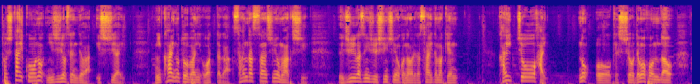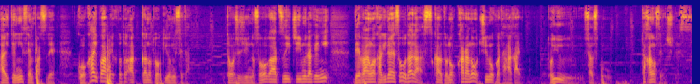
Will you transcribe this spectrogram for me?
都市対抗の二次予選では1試合2回の登板に終わったが3奪三振をマークし10月27日に行われた埼玉県会長杯の決勝でも本田を相手に先発で5回パーフェクトと圧巻の投球を見せた。投手陣の層が厚いチームだけに出番は限られそうだがスカウトのからの注目が高い。というサウスポー高野選手です。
